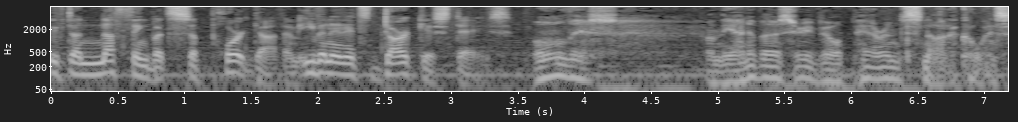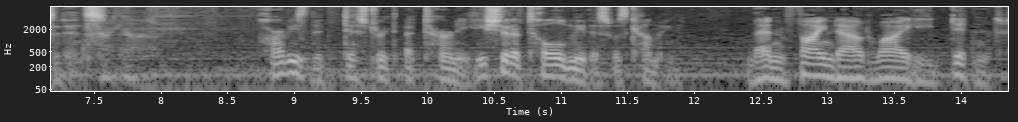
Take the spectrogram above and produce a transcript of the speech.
We've done nothing but support Gotham, even in its darkest days. All this on the anniversary of your parents' It's not a coincidence. Harvey's the district attorney. He should have told me this was coming. Then find out why he didn't.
